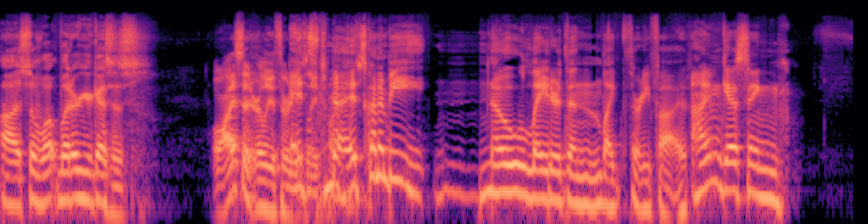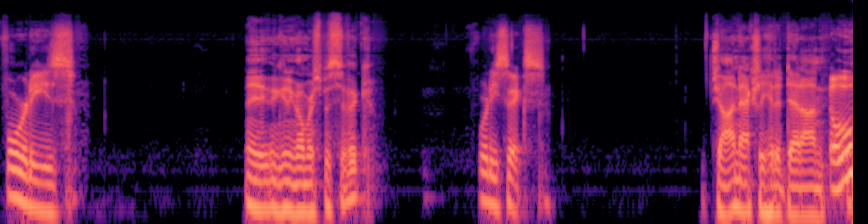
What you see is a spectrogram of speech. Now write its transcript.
Uh, so what what are your guesses? well, I said early 30s, late It's, 20s. no, it's going to be no later than like 35. I'm guessing 40s, Are you gonna go more specific? 46. John actually hit it dead on. Oh,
